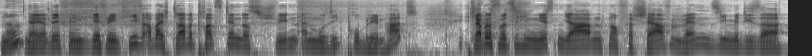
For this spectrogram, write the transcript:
Ne? Ja, ja, definitiv. Aber ich glaube trotzdem, dass Schweden ein Musikproblem hat. Ich glaube, das wird sich in den nächsten Jahren noch verschärfen, wenn sie mit dieser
